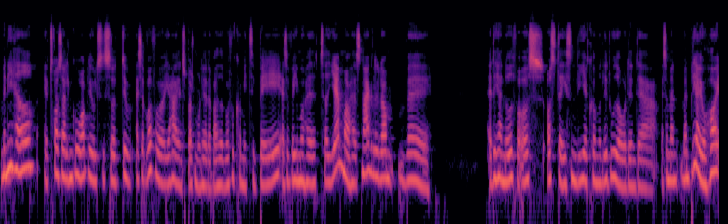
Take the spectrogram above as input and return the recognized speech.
men I havde, jeg tror så en god oplevelse, så det, altså hvorfor, jeg har et spørgsmål her, der bare hedder, hvorfor kom I tilbage? Altså for I må have taget hjem og have snakket lidt om, hvad, er det her noget for os, os der I sådan lige er kommet lidt ud over den der, altså man, man bliver jo høj,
